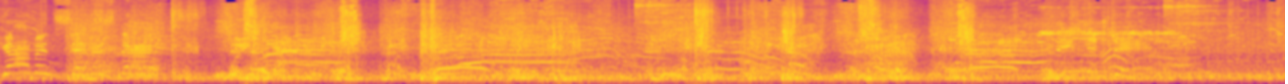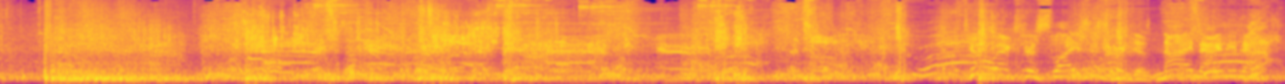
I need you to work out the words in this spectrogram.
coming, Sinister! Two extra slices for just nine ninety nine.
